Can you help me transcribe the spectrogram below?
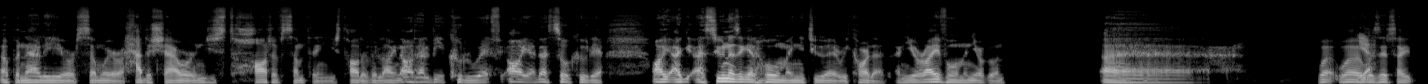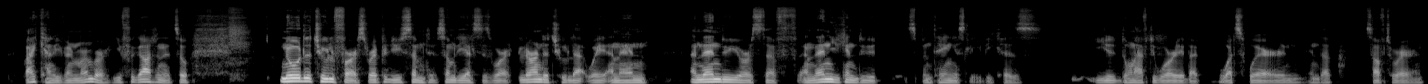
up an alley or somewhere or had a shower and you just thought of something. You just thought of a line oh that'll be a cool riff. Oh yeah that's so cool yeah. Oh, I, as soon as i get home i need to uh, record that. And you arrive home and you're going uh what what Yeah. was it? I i can't even remember. You've forgotten it. So know the tool first, reproduce some, somebody else's work, learn the tool that way, and then and then do your stuff, and then you can do it spontaneously because you don't have to worry about what's where in, in that software. And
